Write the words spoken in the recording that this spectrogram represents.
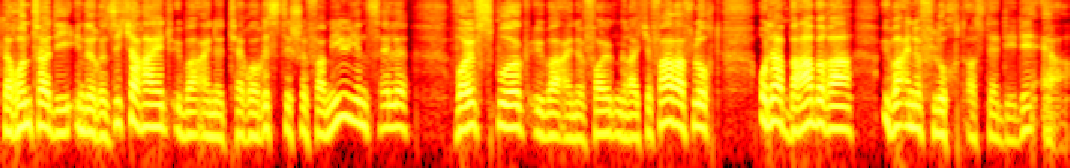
darunter Die innere Sicherheit über eine terroristische Familienzelle, Wolfsburg über eine folgenreiche Fahrerflucht oder Barbara über eine Flucht aus der DDR.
